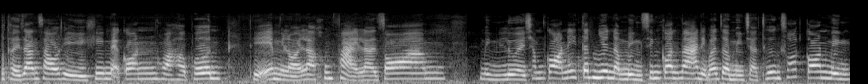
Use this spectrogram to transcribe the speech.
thời gian sau thì khi mẹ con hòa hợp hơn thì em mới nói là không phải là do mình lười chăm con ấy tất nhiên là mình sinh con ra thì bao giờ mình chả thương xót con mình.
